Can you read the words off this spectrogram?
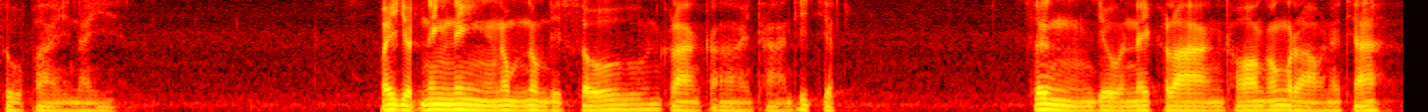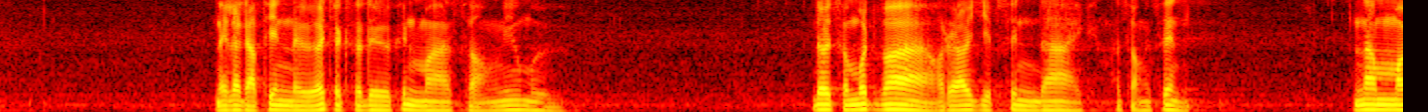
สู่ภายใน ไปหยุดนิ่งๆ นุ่มๆที่ศูนย์กลางกายฐานที่เจ็ด ซึ่งอยู่ในกลางท้องของเรานะจ๊ะ ในระดับที่เหนือจากสะดือขึ้นมาสองนิ้วมือ โดยสมมติว่าเราหยิบเส้นได้ขึ้นมาสองเส้นนำมา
